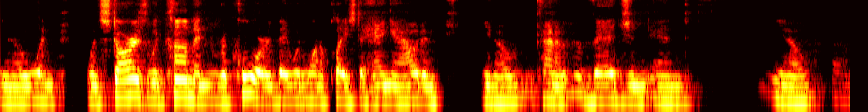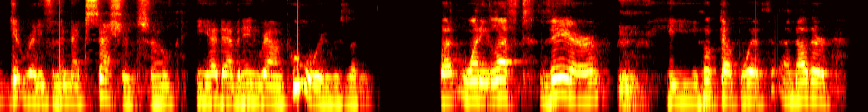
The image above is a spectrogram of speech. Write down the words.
you know when when stars would come and record, they would want a place to hang out and you know kind of veg and and you know get ready for the next session. So he had to have an in-ground pool where he was living. But when he left there, he hooked up with another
